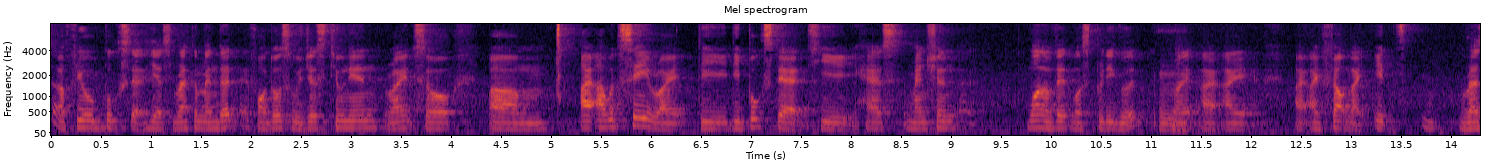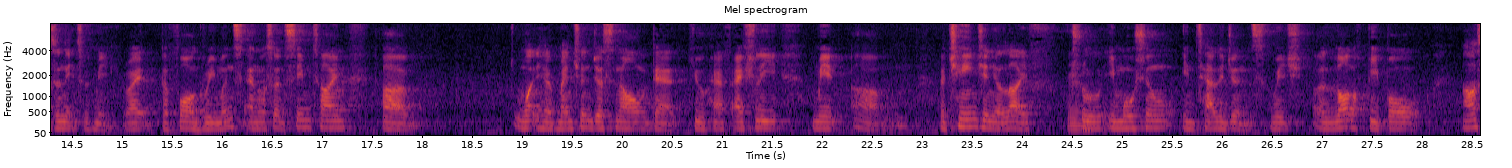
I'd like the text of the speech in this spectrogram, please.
a few books that he has recommended for those who just tune in, right? So um, I, I would say, right, the, the books that he has mentioned, one of it was pretty good, Mm. right? I, I, I I felt like it resonates with me, right? The Four Agreements, and also at the same time, uh, what you have mentioned just now that you have actually made um, a change in your life Mm. through emotional intelligence, which a lot of people are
